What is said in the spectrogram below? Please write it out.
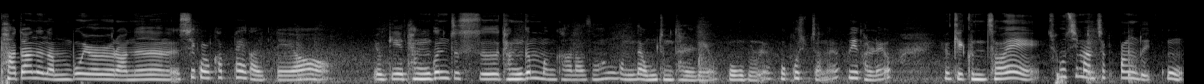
바다는 안 보여요라는 시골 카페가 있대요. 여기에 당근 주스, 당근만 갈아서 한 건데 엄청 달래요. 먹어볼래요? 먹고 싶잖아요? 여기 갈래요? 여기 근처에 소심한 책방도 있고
